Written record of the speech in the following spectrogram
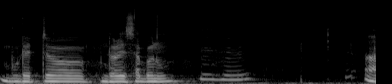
Bude to do Lisabonu. Mm-hmm. A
